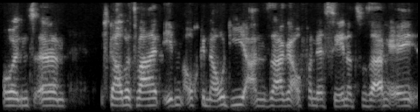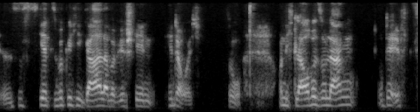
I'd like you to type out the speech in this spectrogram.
Und ähm, ich glaube, es war halt eben auch genau die Ansage auch von der Szene zu sagen, ey, es ist jetzt wirklich egal, aber wir stehen hinter euch. So. Und ich glaube, solange der FC,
